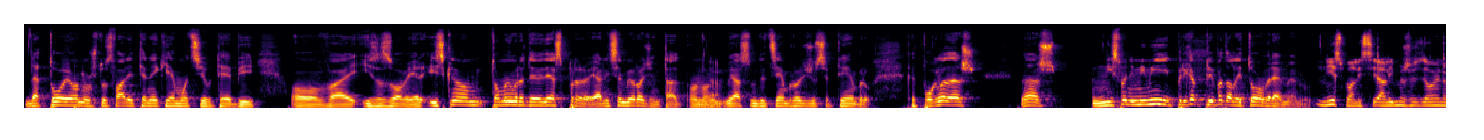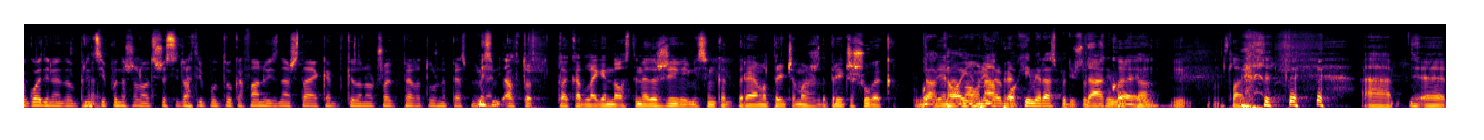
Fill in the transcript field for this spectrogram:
da to je ono što stvari te neke emocije u tebi ovaj, izazove. Jer iskreno, Toma je umro 91. Ja nisam bio rođen tad. Ono, ja. Da. ja sam u decembru rođen u septembru. Kad pogledaš, znaš, nismo ni mi, mi pripadali tom vremenu. Nismo, ali, si, ali imaš već dovoljno godina da u principu, znaš, ono, otišao si dva, tri puta u kafanu i znaš šta je kad, kad ono čovjek peva tužne pesme. Mislim, ali to, to je kad legenda ostane da živi, mislim, kad realno priča, možeš da pričaš uvek Da, kao i na primjer Bohemia Raspadi, što Tako su snimali, da. I, i A, e,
